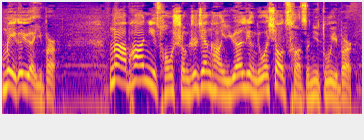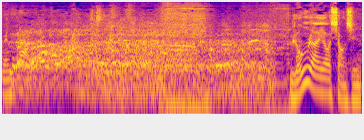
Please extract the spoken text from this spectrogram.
每个月一本儿，哪怕你从生殖健康医院领的我小册子，你读一本儿，仍然要相信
